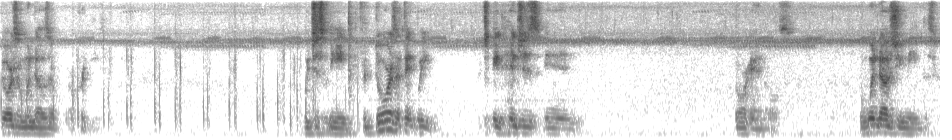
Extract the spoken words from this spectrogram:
Doors and windows are, are pretty easy. We just need for doors. I think we just need hinges and door handles. For windows, you need the. So.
